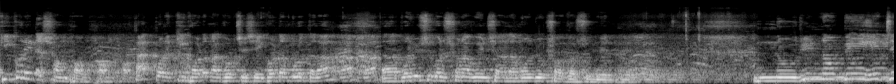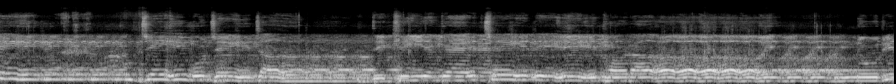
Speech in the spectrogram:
কি করে এটা সম্ভব? তারপরে কি ঘটনা ঘটছে সেই ঘটনাগুলো তারা আহ, পরিবেশন করে শোনাবো ইনশাআল্লাহ মনোযোগ সহকার শুনবেন। নূরি নবী জি জি মুঝে যা দেখিয়ে গেছে রে ধরায় নূরি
